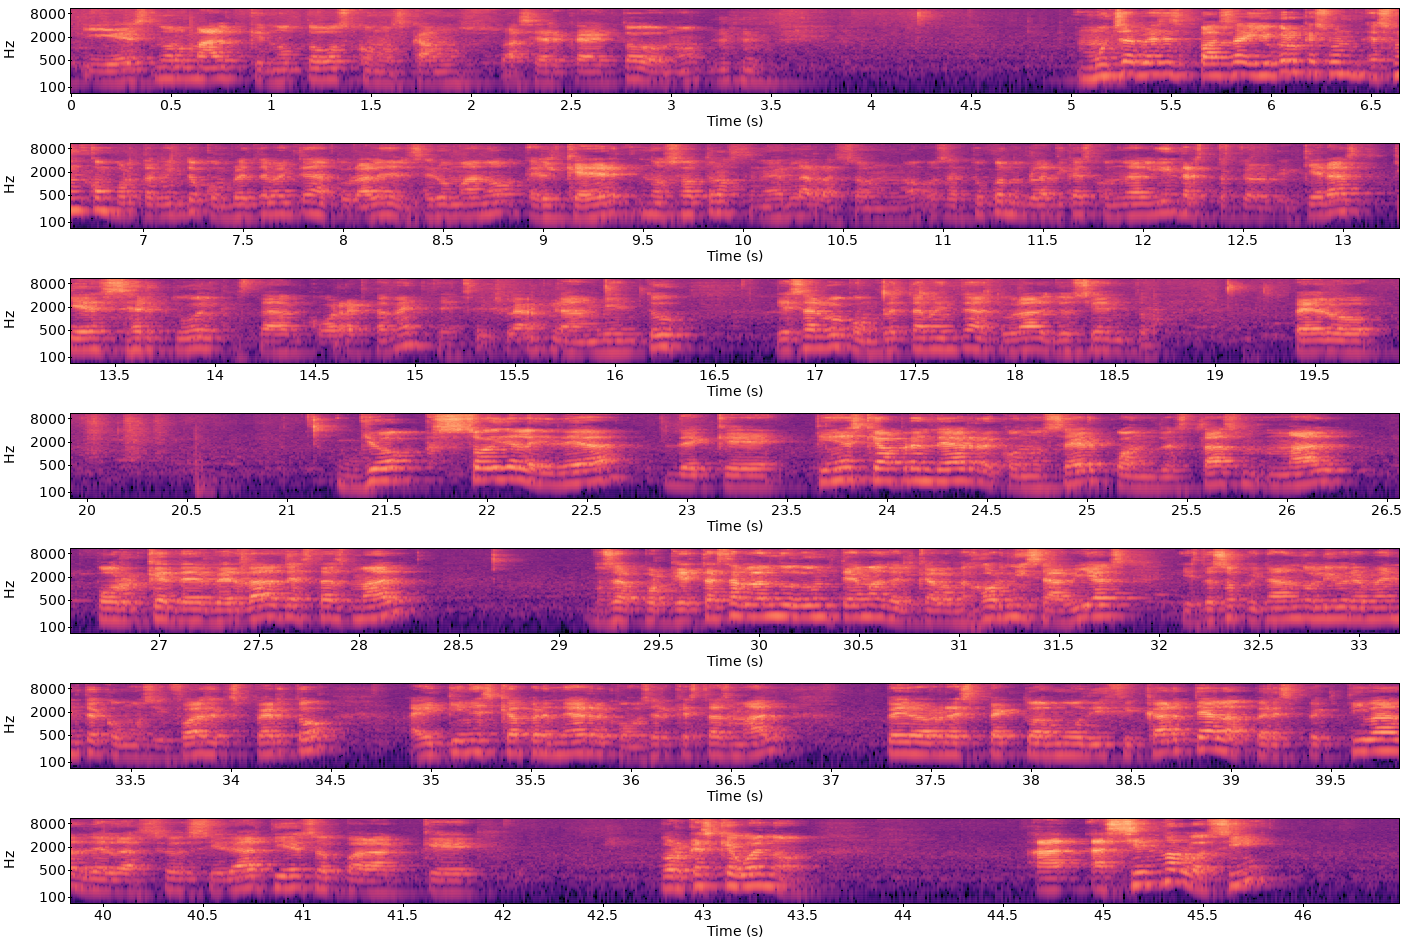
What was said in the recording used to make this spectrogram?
Y es normal que no todos conozcamos acerca de todo, ¿no? Muchas veces pasa, y yo creo que es un, es un comportamiento completamente natural en el ser humano, el querer nosotros tener la razón, ¿no? O sea, tú cuando platicas con alguien respecto a lo que quieras, quieres ser tú el que está correctamente. Sí, claro. También tú. Y es algo completamente natural, yo siento. Pero yo soy de la idea de que tienes que aprender a reconocer cuando estás mal, porque de verdad estás mal. O sea, porque estás hablando de un tema del que a lo mejor ni sabías y estás opinando libremente como si fueras experto. Ahí tienes que aprender a reconocer que estás mal. Pero respecto a modificarte a la perspectiva de la sociedad y eso para que... Porque es que bueno, haciéndolo así,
